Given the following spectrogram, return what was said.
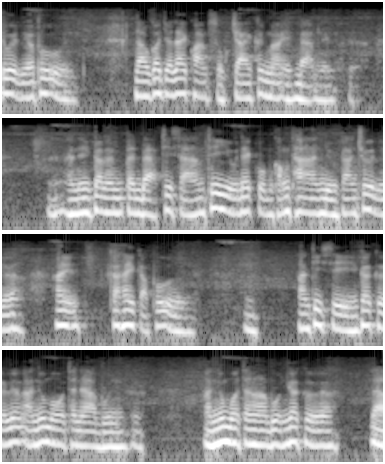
ช่วยเหลือผู้อื่น เราก็จะได้ความสุขใจขึ้นมาอีกแบบหนึ่งอันนี้ก็เป็นเป็นแบบที่สามที่อยู่ในกลุ่มของทานอยู่การช่วยเหลือ ให้ ก็ให้กับผู้อื่น อันที่สี่ก็คือเรื่องอนุโมทนาบุญ อนุโมทนาบุญก็คือเรา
